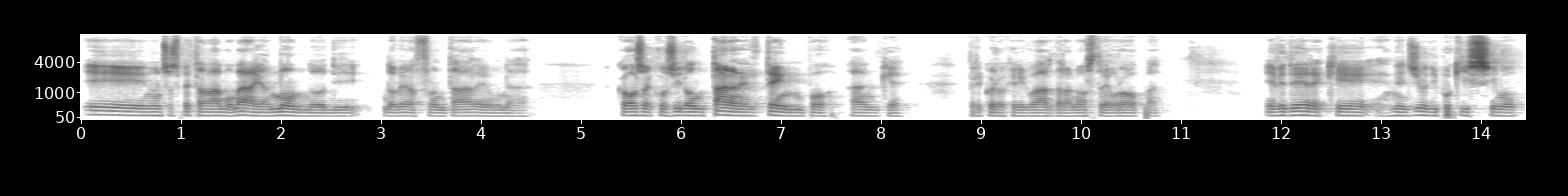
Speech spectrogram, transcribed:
E non ci aspettavamo mai al mondo di dover affrontare una cosa così lontana nel tempo anche per quello che riguarda la nostra Europa e vedere che nel giro di pochissimo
